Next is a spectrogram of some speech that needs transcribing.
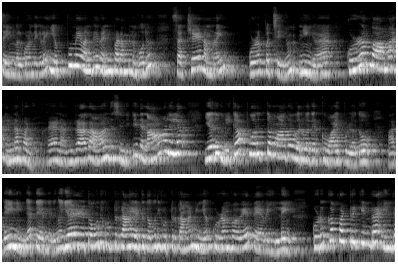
செய்யுங்கள். குழந்தைகளை எப்பவுமே வந்து வெண்படம்னும் போது சற்றே நம்மளை குழப்ப செய்யும். நீங்கள் குழம்பாமல் என்ன பண்ணுங்க? நன்றாக ஆழ்ந்து சிந்தித்து இந்த நாளில் எது மிக பொருத்தமாக வருவதற்கு வாய்ப்புள்ளதோ அதை நீங்கள் தேர்ந்தெடுங்க. ஏழு தொகுதி கொடுத்துருக்காங்க எட்டு தொகுதி கொடுத்துருக்காங்கன்னு நீங்கள் குழம்பவே தேவையில்லை. கொடுக்கப்பட்டிருக்கின்ற இந்த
